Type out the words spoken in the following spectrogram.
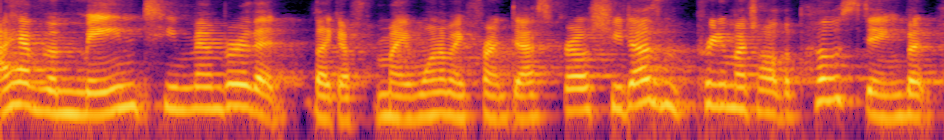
I have a main team member that, like, a, my one of my front desk girls, she does pretty much all the posting, but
